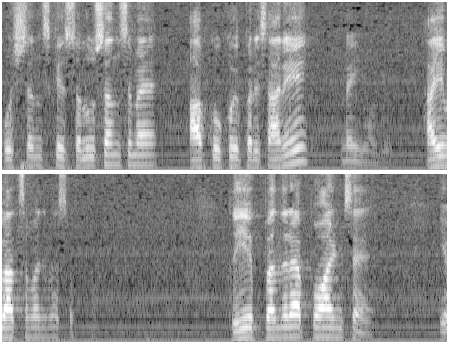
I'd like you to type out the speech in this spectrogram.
क्वेश्चंस के सोल्यूशंस में आपको कोई परेशानी नहीं होगी। आई बात समझ में सबको तो ये पंद्रह पॉइंट्स हैं। ये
